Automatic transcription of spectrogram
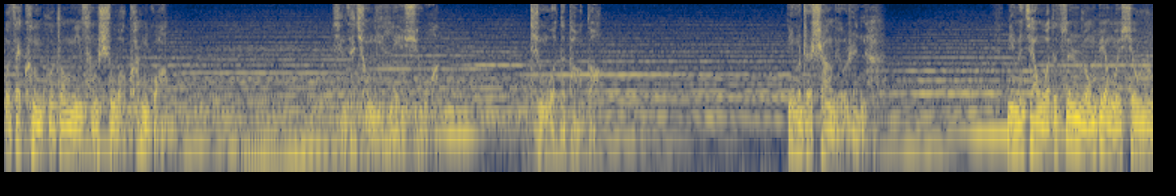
我在困苦中，你曾使我宽广，现在求你怜恤我，听我的祷告。你们这上流人呐、你们将我的尊荣变为羞辱，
